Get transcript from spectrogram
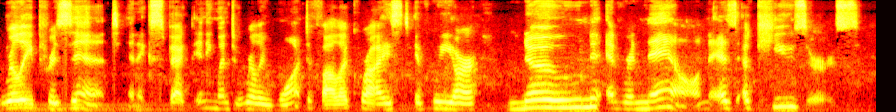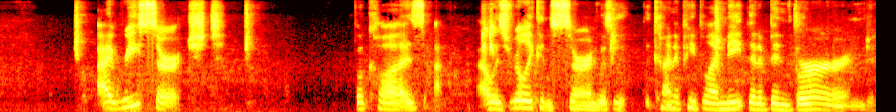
really present and expect anyone to really want to follow Christ if we are known and renowned as accusers? I researched because I was really concerned with the kind of people I meet that have been burned,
